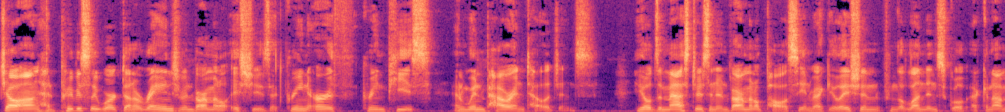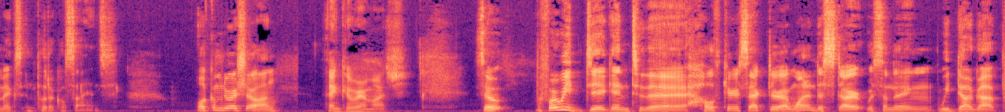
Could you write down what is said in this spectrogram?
Zhao Ang had previously worked on a range of environmental issues at Green Earth, Greenpeace, and Wind Power Intelligence. He holds a master's in environmental policy and regulation from the London School of Economics and Political Science. Welcome to our show, Ang. Thank you very much. So, Before we dig into the healthcare sector, I wanted to start with something we dug up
